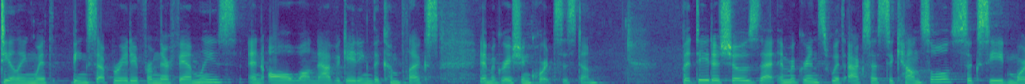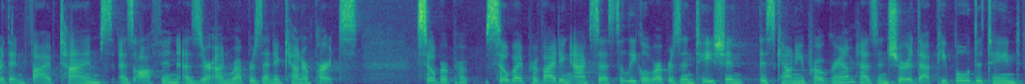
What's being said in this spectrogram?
dealing with being separated from their families, and all while navigating the complex immigration court system. But data shows that immigrants with access to counsel succeed more than five times as often as their unrepresented counterparts. So by, so by providing access to legal representation, this county program has ensured that people detained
